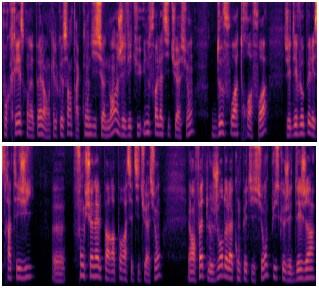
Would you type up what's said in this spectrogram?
pour créer ce qu'on appelle en quelque sorte un conditionnement. J'ai vécu une fois la situation, deux fois, trois fois. J'ai développé les stratégies euh, fonctionnelles par rapport à cette situation. Et en fait, le jour de la compétition, puisque j'ai déjà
